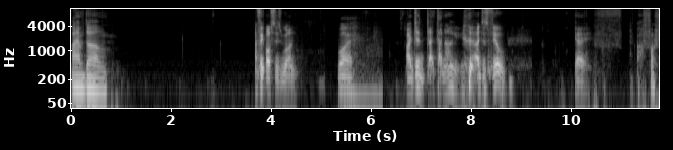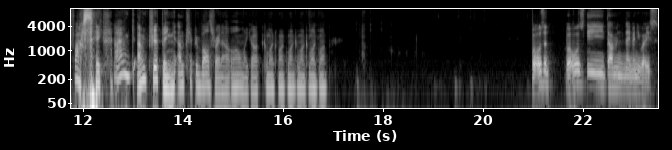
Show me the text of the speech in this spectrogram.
I am dumb. I think Austin's won. Why? I did. I don't know. I just feel. Okay. Oh, for fuck's sake! I'm I'm tripping. I'm tripping balls right now. Oh my god! Come on! Come on! Come on! Come on! Come on! Come on! What was the What was the diamond name, anyways?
